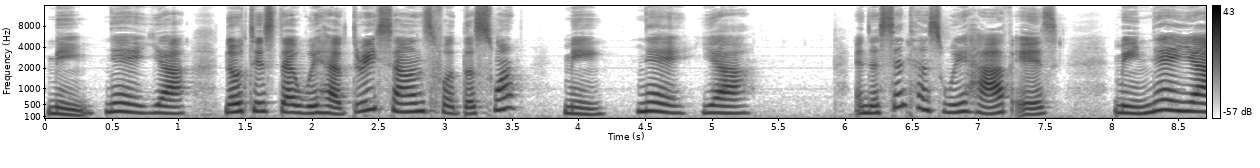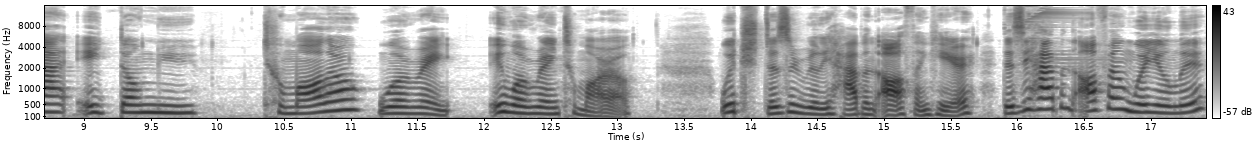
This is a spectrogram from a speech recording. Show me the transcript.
明日呀. Notice that we have three sounds for this one. 明日呀. And the sentence we have is 明日呀一冬雨. Tomorrow will rain. It will rain tomorrow, which doesn't really happen often here. Does it happen often where you live?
